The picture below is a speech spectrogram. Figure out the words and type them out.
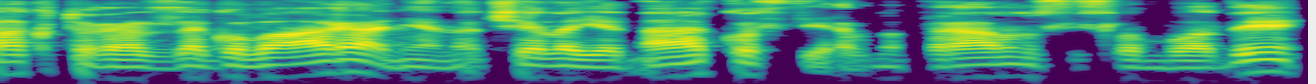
faktora zagovaranja načela jednakosti, ravnopravnosti, slobode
